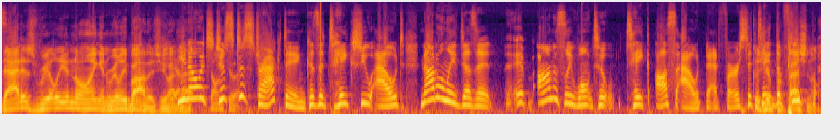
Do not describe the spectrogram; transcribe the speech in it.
that is really annoying and really bothers you. I Yeah. You know, it's Don't just do it. because it takes you out. Not only does it, it honestly won't to take us out at first. It 'Cause ta- you're the peop- professionals.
